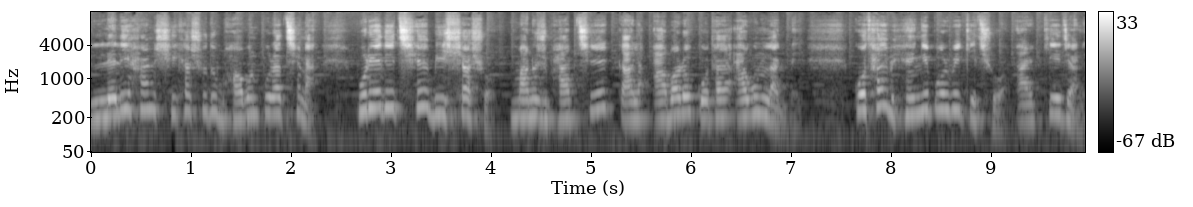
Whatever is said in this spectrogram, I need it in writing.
লেলিহান শিখা শুধু ভবন পুরাচ্ছে না, পুড়িয়ে দিচ্ছে বিশ্বাসও। মানুষ ভাবছে, কাল আবারও কোথায় আগুন লাগবে? কোথায় ভেঙে পড়বে কিছু আর কে জানে।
